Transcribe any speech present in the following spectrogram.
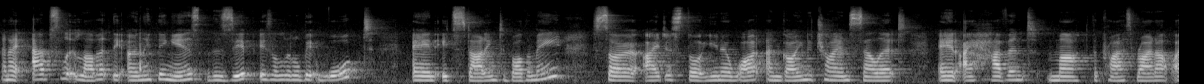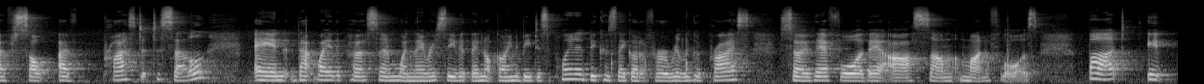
and I absolutely love it. The only thing is the zip is a little bit warped and it's starting to bother me. So I just thought, you know what, I'm going to try and sell it and I haven't marked the price right up. I've sold, I've priced it to sell and that way the person when they receive it they're not going to be disappointed because they got it for a really good price so therefore there are some minor flaws but it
